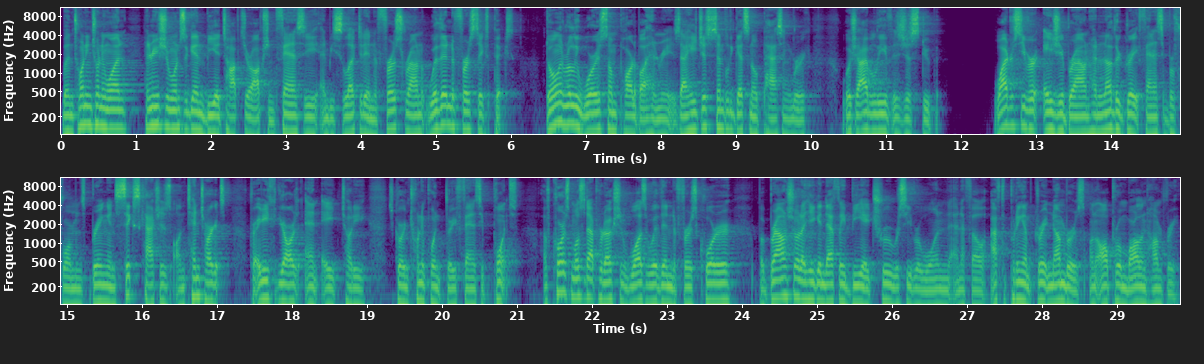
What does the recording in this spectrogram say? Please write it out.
But in 2021, Henry should once again be a top tier option fantasy and be selected in the first round within the first six picks. The only really worrisome part about Henry is that he just simply gets no passing work, which I believe is just stupid. Wide receiver AJ Brown had another great fantasy performance, bringing in six catches on 10 targets for 83 yards and 8 tutty, scoring 20.3 fantasy points. Of course, most of that production was within the first quarter, but Brown showed that he can definitely be a true receiver one in the NFL after putting up great numbers on All Pro Marlon Humphrey.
